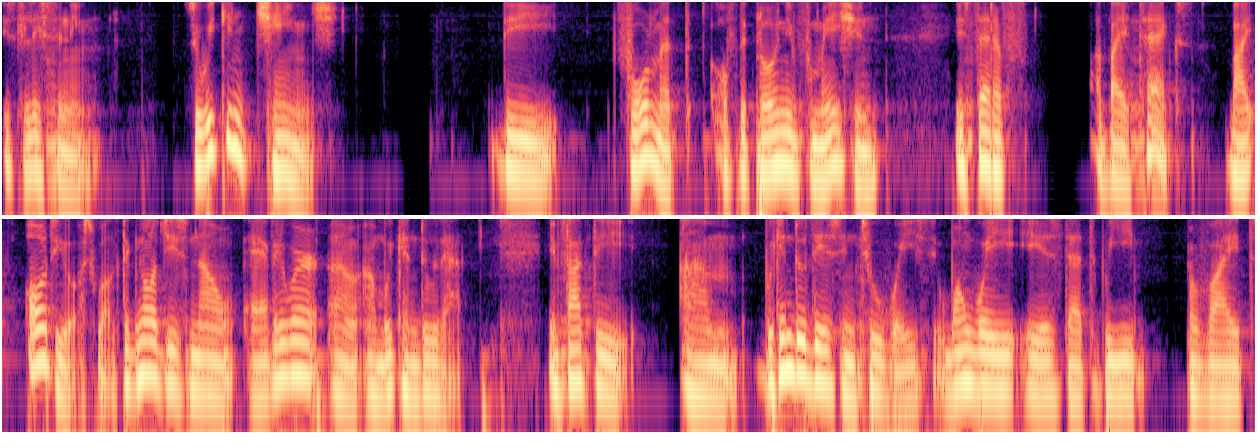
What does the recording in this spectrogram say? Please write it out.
is listening. So we can change the format of deploying information instead of uh, by text, by audio as well. Technology is now everywhere, uh, and we can do that. In fact, the um, we can do this in two ways. One way is that we provide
